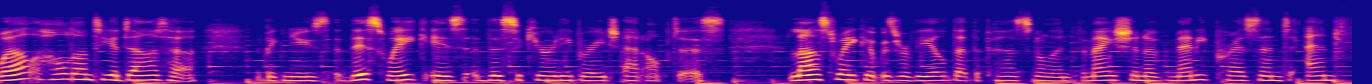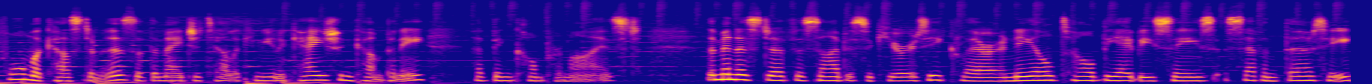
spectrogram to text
Well, hold on to your data. The big news this week is the security breach at Optus. Last week, it was revealed that the personal information of many present and former customers of the major telecommunication company have been compromised. The Minister for Cybersecurity, Clare O'Neil, told the ABC's 7:30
